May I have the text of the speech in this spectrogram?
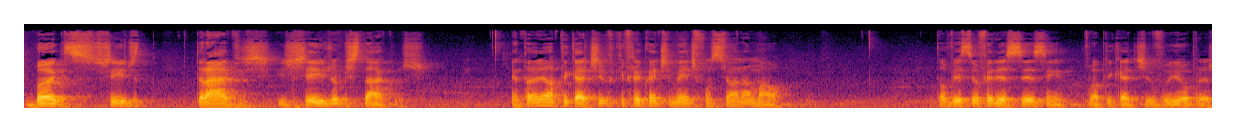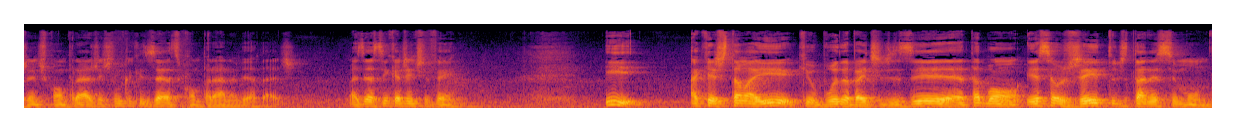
bugs, cheio de traves e cheio de obstáculos. Então ele é um aplicativo que frequentemente funciona mal. Talvez se oferecessem o aplicativo eu para a gente comprar, a gente nunca quisesse comprar, na verdade. Mas é assim que a gente vem. E a questão aí que o Buda vai te dizer é: tá bom, esse é o jeito de estar nesse mundo.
